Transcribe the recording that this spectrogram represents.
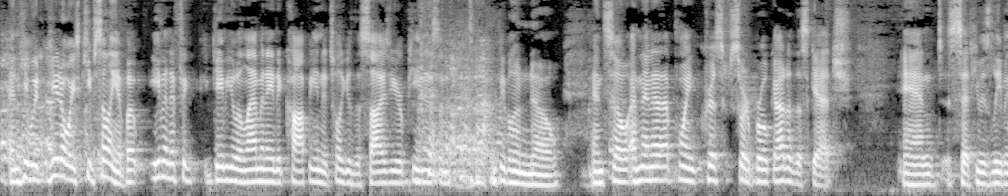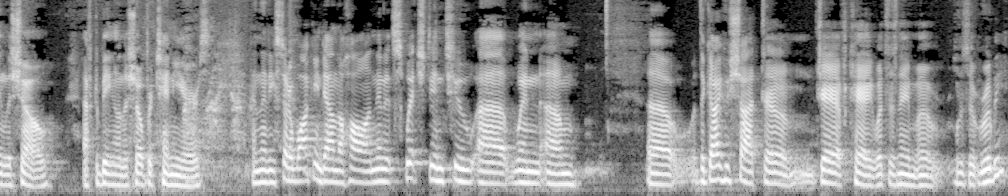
And he would he'd always keep selling it, but even if it gave you a laminated copy and it told you the size of your penis, and, people don't know. And so, and then at that point, Chris sort of broke out of the sketch and said he was leaving the show after being on the show for 10 years. And then he started walking down the hall, and then it switched into uh, when um, uh, the guy who shot um, JFK, what's his name? Uh, was it Ruby?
